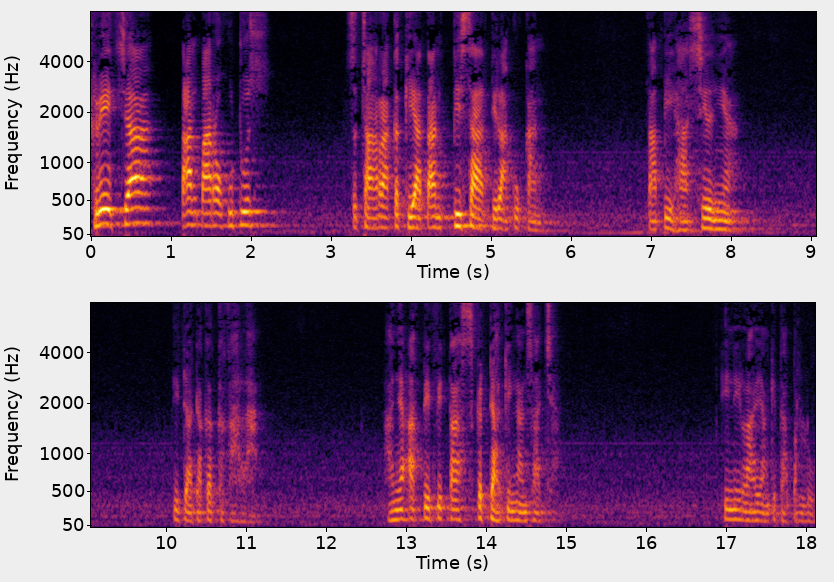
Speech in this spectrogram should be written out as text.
Gereja tanpa roh kudus secara kegiatan bisa dilakukan. Tapi hasilnya tidak ada kekekalan. Hanya aktivitas kedagingan saja. Inilah yang kita perlu.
